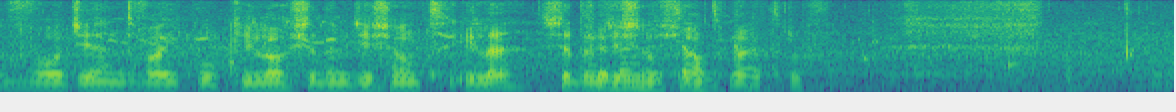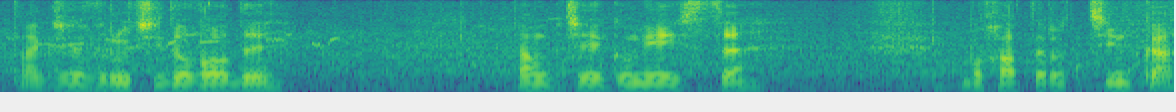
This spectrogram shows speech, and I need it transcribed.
W wodzie 2,5 kg, 70 ile? 70, 70. metrów. Także wróci do wody, tam gdzie jego miejsce. Bohater odcinka.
